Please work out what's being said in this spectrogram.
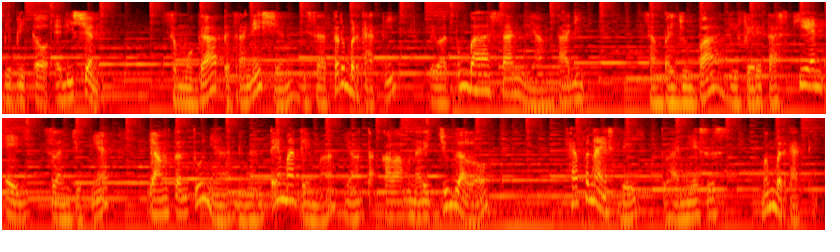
Biblical Edition. Semoga Petra Nation bisa terberkati lewat pembahasan yang tadi. Sampai jumpa di Veritas Q&A selanjutnya yang tentunya dengan tema-tema yang tak kalah menarik juga loh. Have a nice day. Tuhan Yesus memberkati.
